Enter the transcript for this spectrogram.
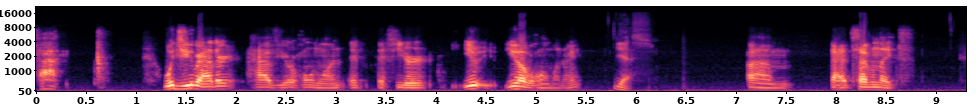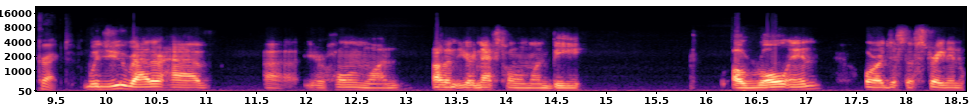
fuck. Would you rather have your hole in one if, if you're you you have a hole in one right? Yes, Um, at Seven Lakes. correct. would you rather have uh, your hole in one, or your next hole in one, be a roll in or just a straight in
